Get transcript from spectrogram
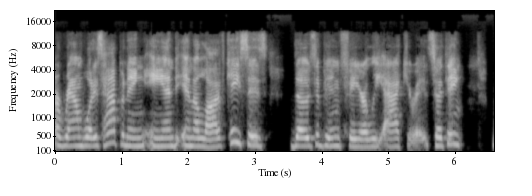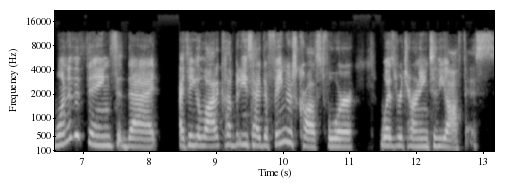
around what is happening. And in a lot of cases, those have been fairly accurate. So I think one of the things that I think a lot of companies had their fingers crossed for was returning to the office.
